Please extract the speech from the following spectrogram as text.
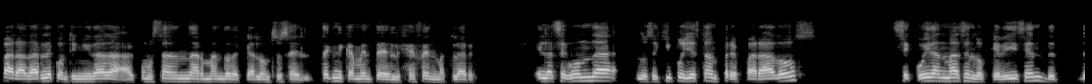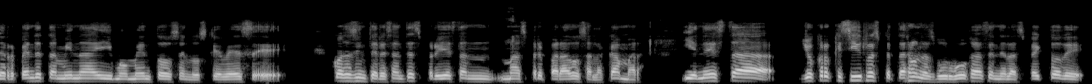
para darle continuidad a, a cómo están armando de que Alonso es el, técnicamente el jefe en McLaren. En la segunda, los equipos ya están preparados, se cuidan más en lo que dicen. De, de repente también hay momentos en los que ves eh, cosas interesantes, pero ya están más preparados a la cámara. Y en esta, yo creo que sí respetaron las burbujas en el aspecto de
